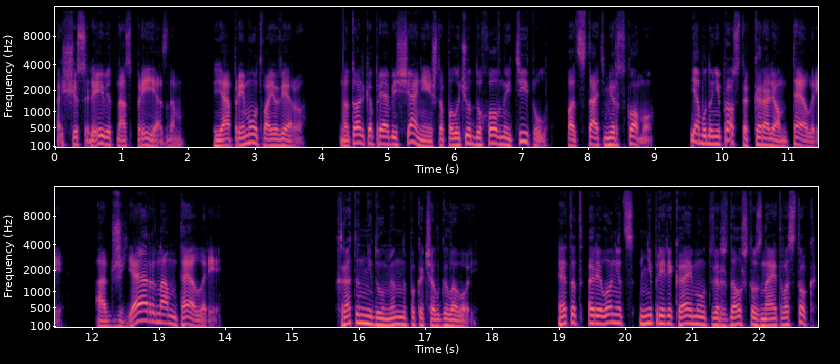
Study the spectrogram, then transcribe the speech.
осчастливит нас приездом. Я приму твою веру, но только при обещании, что получу духовный титул под стать мирскому. Я буду не просто королем Телри, а Джьерном Телри. Хратен недоуменно покачал головой. Этот орелонец непререкаемо утверждал, что знает Восток,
